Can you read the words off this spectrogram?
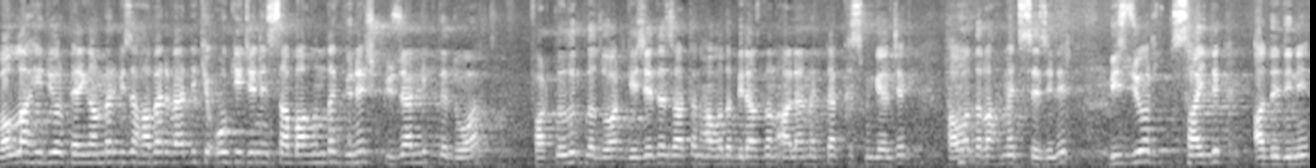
Vallahi diyor peygamber bize haber verdi ki o gecenin sabahında güneş güzellikle doğar, farklılıkla doğar. Gecede zaten havada birazdan alametler kısmı gelecek. Havada rahmet sezilir. Biz diyor saydık adedini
